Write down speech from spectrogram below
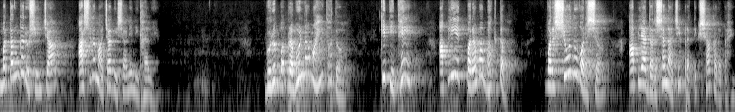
मतंग ऋषींच्या आश्रमाच्या दिशाने निघाले. गुरु प्रभूंना माहीत होतं की तिथे आपली एक परमभक्त वर्षोनुवर्ष आपल्या दर्शनाची प्रतीक्षा करत आहे.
